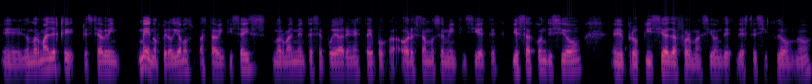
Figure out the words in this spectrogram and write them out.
eh, lo normal es que, que sea 20, menos, pero digamos hasta 26 normalmente se puede dar en esta época. Ahora estamos en 27 y esa condición eh, propicia la formación de, este ciclón, ¿no?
